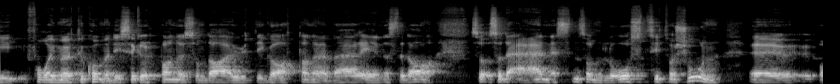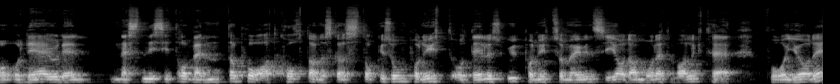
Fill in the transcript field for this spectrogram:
i, for å imøtekomme disse gruppene som da er ute i gatene hver eneste dag. Så, så det er nesten sånn låst situasjon. Eh, og, og, det er jo det nesten de sitter og venter på at kortene skal stokkes om på nytt og deles ut på nytt, som Øyvind sier. og Da må det et valg til på å gjøre det.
